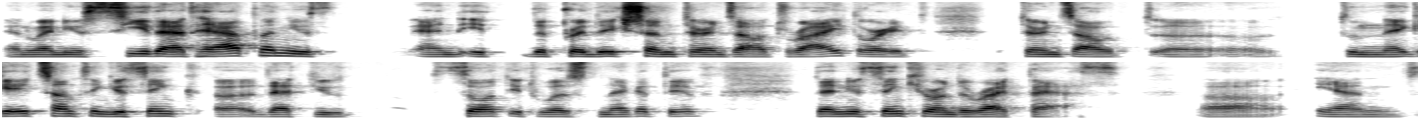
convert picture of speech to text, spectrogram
And when you see that happen, you and it the prediction turns out right, or it turns out uh, to negate something you think uh, that you thought it was negative, then you think you're on the right path. Uh, and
